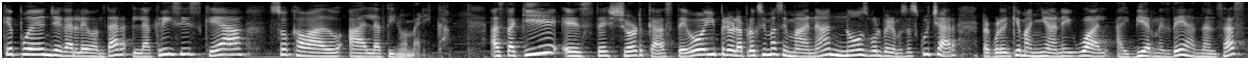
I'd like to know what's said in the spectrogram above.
que pueden llegar a levantar la crisis que ha socavado a Latinoamérica. Hasta aquí este shortcast de hoy, pero la próxima semana nos volveremos a escuchar. Recuerden que mañana igual hay viernes de andanzas,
